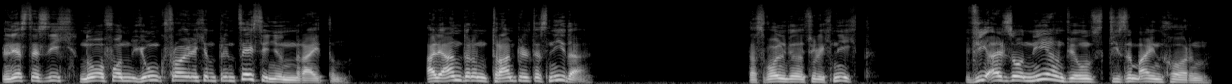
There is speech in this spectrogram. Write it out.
lässt es sich nur von jungfräulichen Prinzessinnen reiten. Alle anderen trampelt es nieder. Das wollen wir natürlich nicht. Wie also nähern wir uns diesem Einhorn?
